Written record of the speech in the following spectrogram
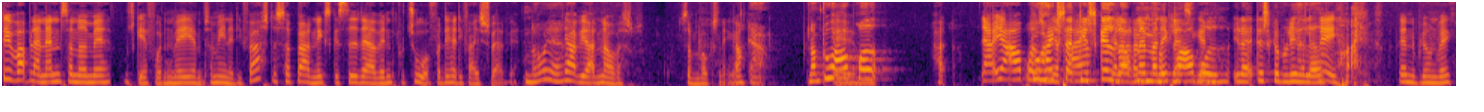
det var blandt andet sådan noget med, nu skal jeg få den med hjem som en af de første, så børnene ikke skal sidde der og vente på tur, for det har de faktisk svært ved. Nå ja. Det har vi andre også som voksne, ikke? ja. Nå, men du har Øhm, ja, jeg afbrød, Du har ikke sat dit skilt op dig lige man ikke må afbryde i dag. Det skal du lige have lavet. Nej. Den er blevet væk.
